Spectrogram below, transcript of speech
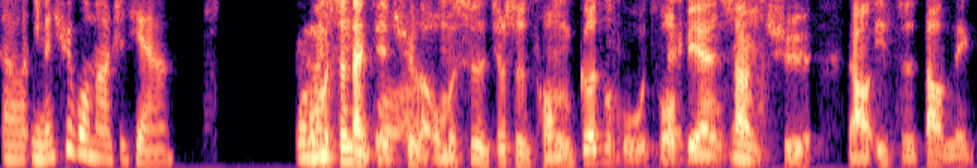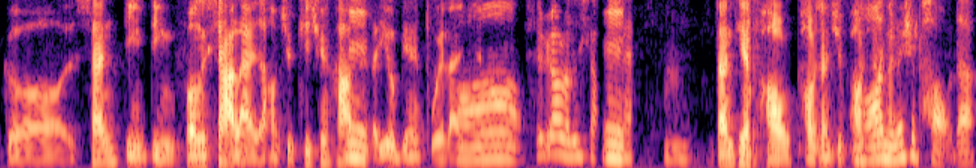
呃，你们去过吗？之前？我们圣诞节去了，我们是就是从鸽子湖左边上去，然后一直到那个山顶顶峰下来，然后去 Kitchen Hut，在右边回来。哦，就绕了个小嗯嗯，当天跑跑上去跑下来。哦，你们是跑的，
